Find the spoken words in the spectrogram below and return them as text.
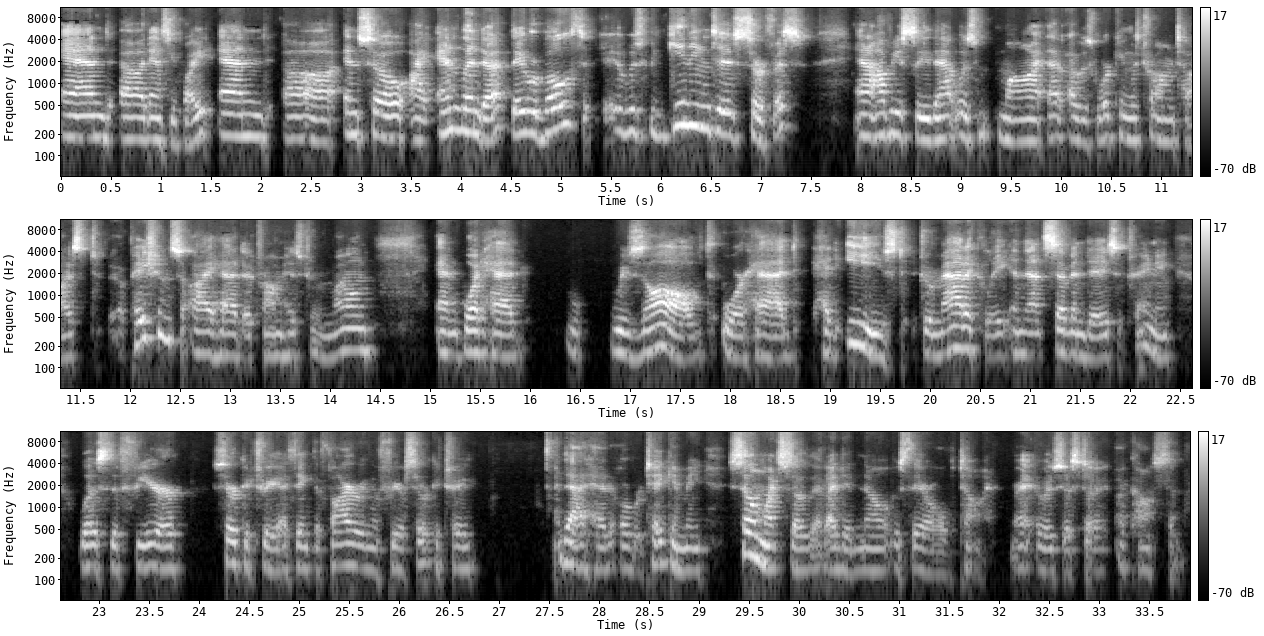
and uh, Nancy White, and uh, and so I and Linda, they were both. It was beginning to surface, and obviously that was my. I was working with traumatized patients. I had a trauma history of my own, and what had resolved or had had eased dramatically in that seven days of training was the fear circuitry. I think the firing of fear circuitry that had overtaken me so much so that I didn't know it was there all the time, right? It was just a, a constant.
